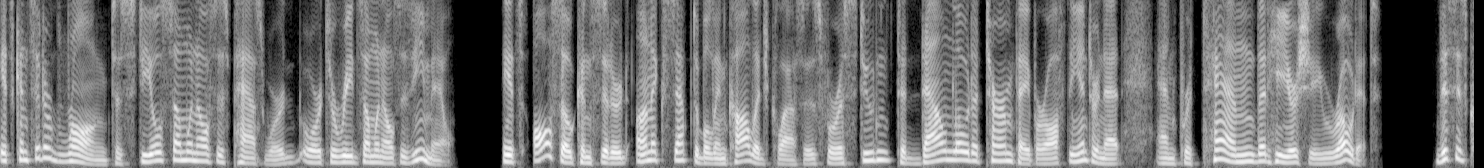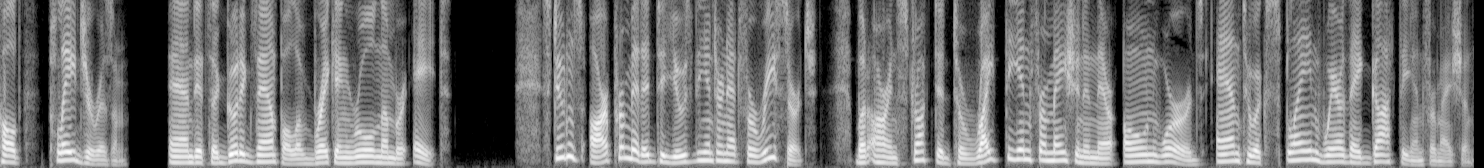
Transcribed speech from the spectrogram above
it's considered wrong to steal someone else's password or to read someone else's email. It's also considered unacceptable in college classes for a student to download a term paper off the internet and pretend that he or she wrote it. This is called plagiarism, and it's a good example of breaking rule number eight. Students are permitted to use the internet for research, but are instructed to write the information in their own words and to explain where they got the information.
